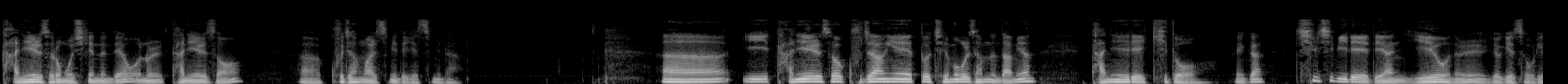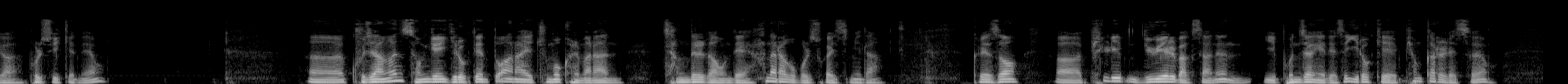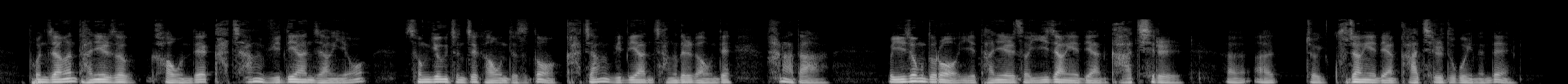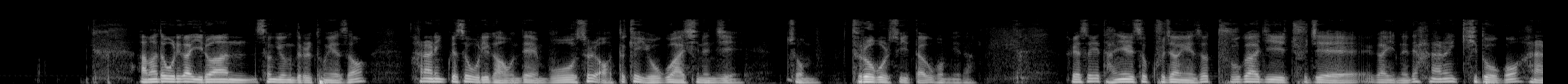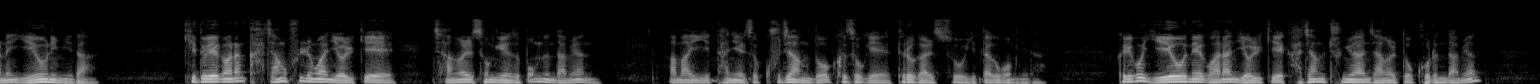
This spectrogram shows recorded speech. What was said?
다니엘서로 모시겠는데요. 오늘 다니엘서 9장 어, 말씀이 되겠습니다. 아, 이 다니엘서 9장의 또 제목을 잡는다면 다니엘의 기도 그러니까 70일에 대한 예언을 여기에서 우리가 볼 수 있겠네요. 어, 9장은 성경에 기록된 또 하나의 주목할 만한 장들 가운데 하나라고 볼 수가 있습니다. 그래서 어, 필립 뉴엘 박사는 이 본장에 대해서 이렇게 평가를 했어요. 본장은 다니엘서 가운데 가장 위대한 장이요. 성경 전체 가운데서도 가장 위대한 장들 가운데 하나다. 뭐 이 정도로 이 다니엘서 2장에 대한 가치를 어, 아, 저기 9장에 대한 가치를 두고 있는데 아마도 우리가 이러한 성경들을 통해서 하나님께서 우리 가운데 무엇을 어떻게 요구하시는지 좀 들어볼 수 있다고 봅니다. 그래서 이 다니엘서 9장에서 두 가지 주제가 있는데 하나는 기도고 하나는 예언입니다. 기도에 관한 가장 훌륭한 10개의 장을 성경에서 뽑는다면 아마 이 다니엘서 9장도 그 속에 들어갈 수 있다고 봅니다. 그리고 예언에 관한 10개의 가장 중요한 장을 또 고른다면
